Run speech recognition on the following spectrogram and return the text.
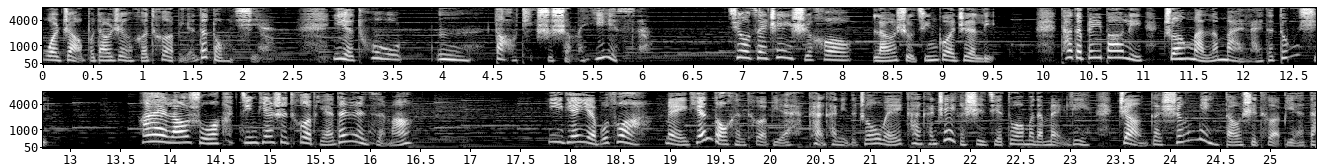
我找不到任何特别的东西。”野兔，嗯。到底是什么意思？就在这时候，老鼠经过这里，他的背包里装满了买来的东西。嗨，老鼠，今天是特别的日子吗？一点也不错，每天都很特别。看看你的周围，看看这个世界多么的美丽，整个生命都是特别的。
